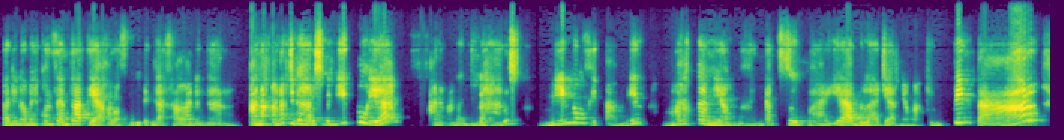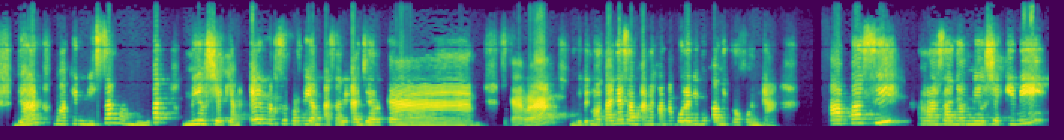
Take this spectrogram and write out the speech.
tadi namanya konsentrat ya kalau sedikit nggak salah dengar. Anak-anak juga harus begitu ya. Anak-anak juga harus minum vitamin, makan yang banyak supaya belajarnya makin pintar dan makin bisa membuat milkshake yang enak seperti yang Kak Sari ajarkan. Sekarang, Bu Pipit mau tanya sama anak-anak, boleh dibuka mikrofonnya. Apa sih rasanya milkshake ini?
